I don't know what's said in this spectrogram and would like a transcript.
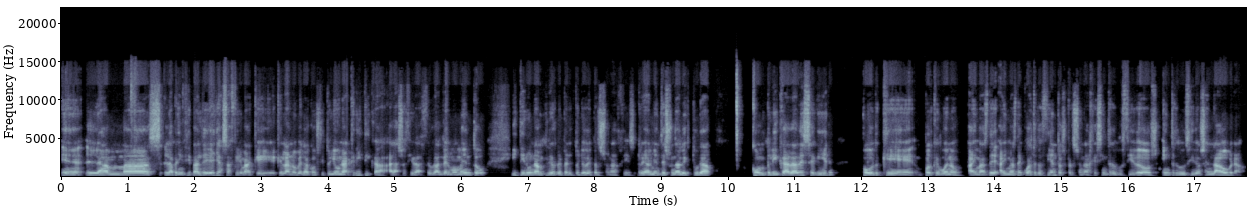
Eh, la, más, la principal de ellas afirma que, que la novela constituye una crítica a la sociedad feudal del momento y tiene un amplio repertorio de personajes. Realmente es una lectura complicada de seguir porque, porque bueno, hay más, de, hay más de 400 personajes introducidos, introducidos en la obra.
